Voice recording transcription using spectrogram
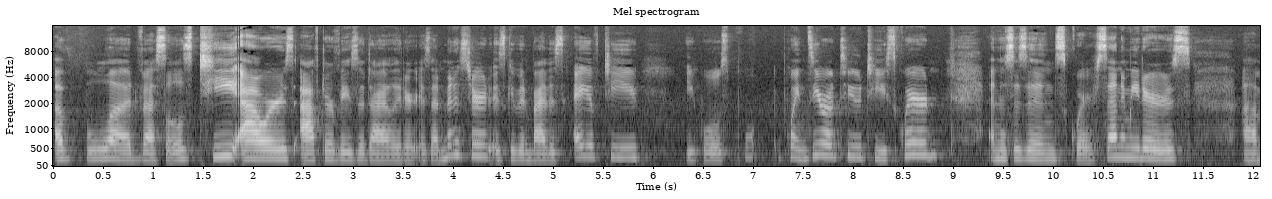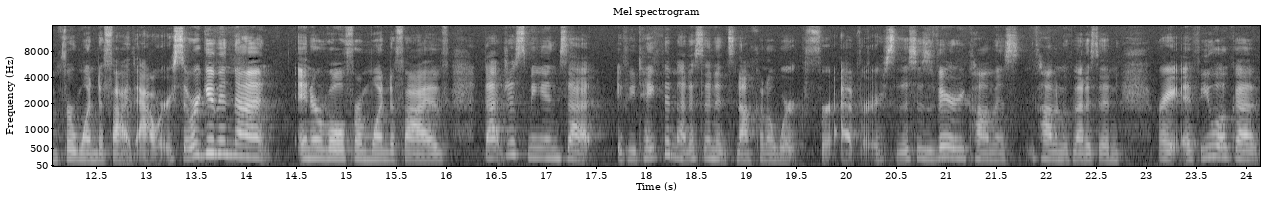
of blood vessels T hours after vasodilator is administered is given by this A of T equals 0.02 T squared, and this is in square centimeters um, for one to five hours. So we're given that interval from one to five. That just means that if you take the medicine, it's not going to work forever. So this is very common common with medicine, right? If you woke up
